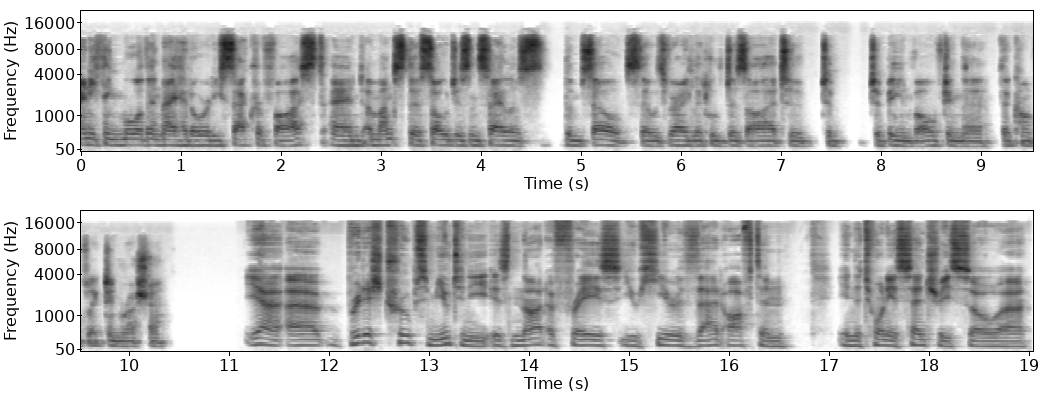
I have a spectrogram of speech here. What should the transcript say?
anything more than they had already sacrificed. And amongst the soldiers and sailors themselves, there was very little desire to to to be involved in the the conflict in Russia. Yeah, uh, British troops mutiny is not a phrase you hear that often in the 20th century. So uh,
